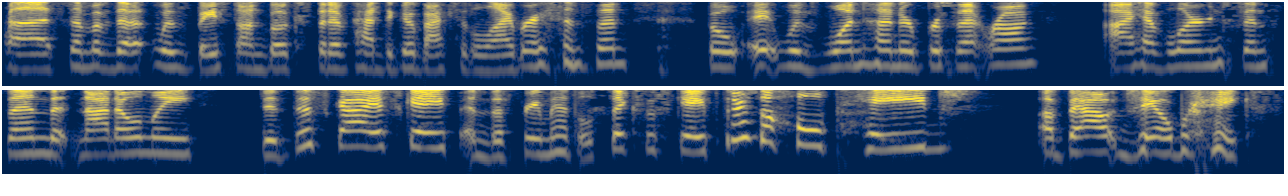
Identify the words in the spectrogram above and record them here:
Uh, some of that was based on books that have had to go back to the library since then, but it was 100% wrong. I have learned since then that not only did this guy escape and the Fremantle Six escape, there's a whole page about jailbreaks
